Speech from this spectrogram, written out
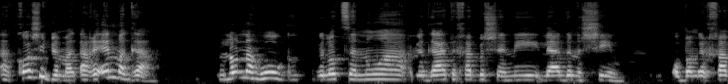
שהקושי במגע, הרי אין מגע, לא נהוג ולא צנוע לגעת אחד בשני ליד אנשים, או במרחב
